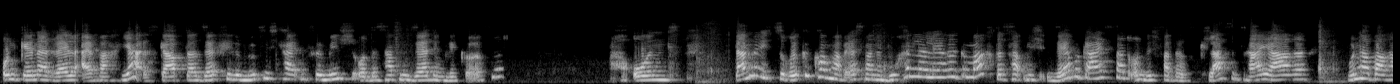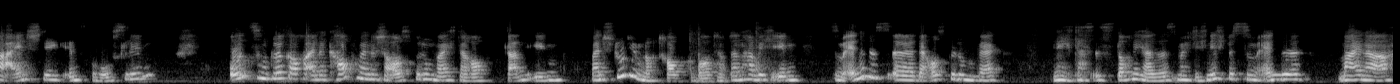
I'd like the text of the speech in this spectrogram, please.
und generell einfach, ja, es gab da sehr viele Möglichkeiten für mich und das hat mir sehr den Blick geöffnet. Und dann bin ich zurückgekommen, habe erstmal eine Buchhändlerlehre gemacht. Das hat mich sehr begeistert und ich fand das klasse. Drei Jahre wunderbarer Einstieg ins Berufsleben. Und zum Glück auch eine kaufmännische Ausbildung, weil ich darauf dann eben mein Studium noch draufgebaut habe. Dann habe ich eben zum Ende des, äh, der Ausbildung gemerkt, nee, das ist doch nicht, also das möchte ich nicht bis zum Ende meiner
